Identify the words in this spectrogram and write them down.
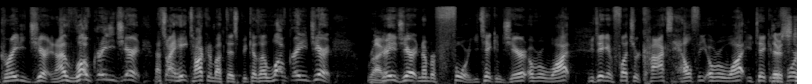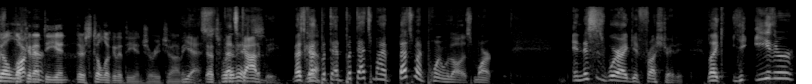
Grady Jarrett? And I love Grady Jarrett. That's why I hate talking about this because I love Grady Jarrett. Right. Grady Jarrett, number four. You taking Jarrett over Watt? You taking Fletcher Cox healthy over Watt? You taking They're DeForest still looking Buckner? at the in, they're still looking at the injury, Johnny. Yes, that's what that's it is. got to be. That's got. Yeah. But that, but that's my that's my point with all this, Mark. And this is where I get frustrated. Like you either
